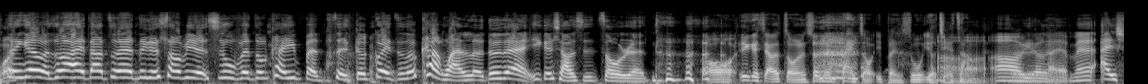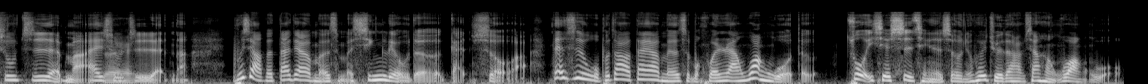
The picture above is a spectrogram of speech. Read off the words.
那应该我说，爱大坐在那个上面十五分钟看一本，整个柜子都看完了，对不对？一个小时走人，哦，一个小时走人，顺便带走一本书，有结账的。哦，对对对有来没爱书之人嘛，爱书之人呐、不晓得大家有没有什么心流的感受啊？但是我不知道大家有没有什么浑然忘我的做一些事情的时候，你会觉得好像很忘我。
